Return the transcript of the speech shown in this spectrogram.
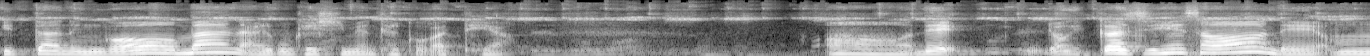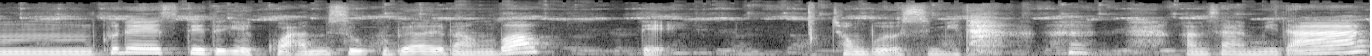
있다는 것만 알고 계시면 될 것 같아요. 어, 네. 여기까지 해서, 네, 음, 크레스티드 개코 암수 구별 방법, 네, 정보였습니다. 감사합니다.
